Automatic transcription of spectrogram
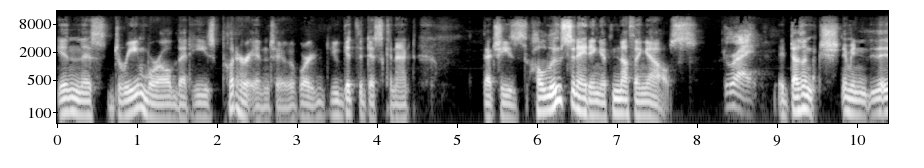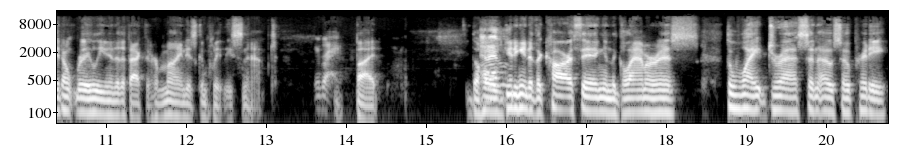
in this dream world that he's put her into, where you get the disconnect that she's hallucinating, if nothing else. Right. It doesn't, I mean, they don't really lean into the fact that her mind is completely snapped. Right. But the whole I- getting into the car thing and the glamorous, the white dress and oh so pretty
